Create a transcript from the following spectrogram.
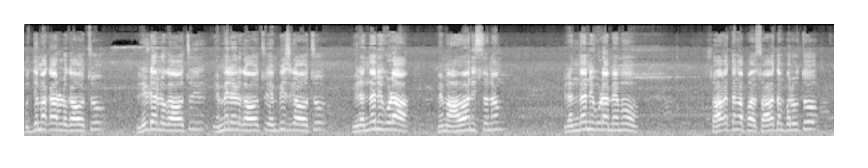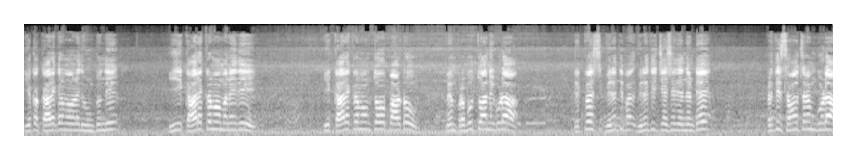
ఉద్యమకారులు కావచ్చు లీడర్లు కావచ్చు ఎమ్మెల్యేలు కావచ్చు ఎంపీస్ కావచ్చు వీళ్ళందరినీ కూడా మేము ఆహ్వానిస్తున్నాం. వీళ్ళందరినీ కూడా మేము స్వాగతంగా ప- స్వాగతం పలుకుతూ ఈ యొక్క కార్యక్రమం అనేది ఉంటుంది. ఈ కార్యక్రమం అనేది ఈ కార్యక్రమంతో పాటు మేము ప్రభుత్వాన్ని కూడా రిక్వెస్ట్ వినతి ప- వినతి చేసేది ఏంటంటే ప్రతి సంవత్సరం కూడా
